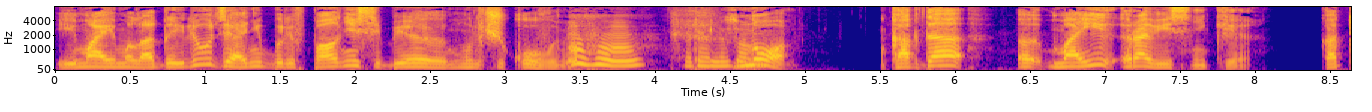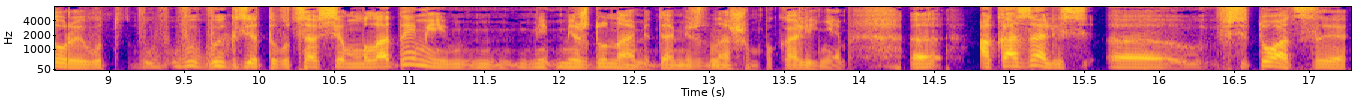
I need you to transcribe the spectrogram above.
и мои молодые люди, они были вполне себе мальчиковыми. Угу, Но когда э, мои ровесники которые вот вы, вы где-то вот совсем молодыми между нами, да, между нашим поколением, э, оказались э, в ситуации,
